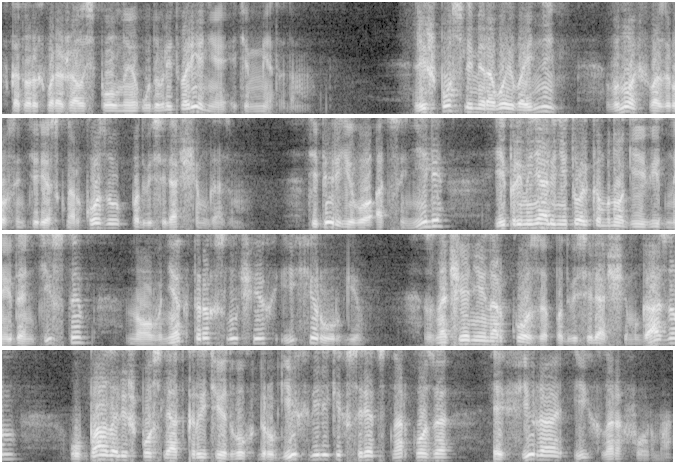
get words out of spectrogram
в которых выражалось полное удовлетворение этим методом. Лишь после мировой войны вновь возрос интерес к наркозу под веселящим газом. Теперь его оценили и применяли не только многие видные дантисты, но в некоторых случаях и хирурги. Значение наркоза под веселящим газом упало лишь после открытия двух других великих средств наркоза – эфира и хлороформа.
